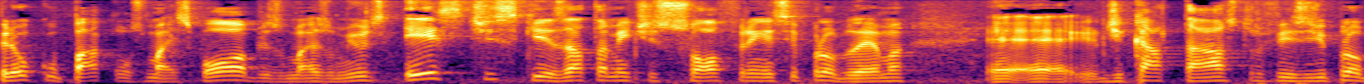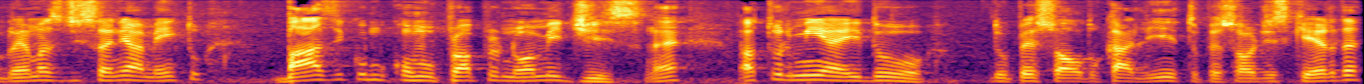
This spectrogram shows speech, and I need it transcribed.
preocupar com os mais pobres, os mais humildes, estes que exatamente sofrem esse problema é, de catástrofes e de problemas de saneamento básico, como o próprio nome diz. Né? A turminha aí do, do pessoal do Calito, o pessoal de esquerda,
